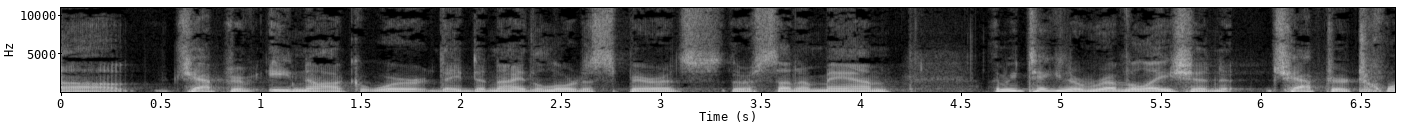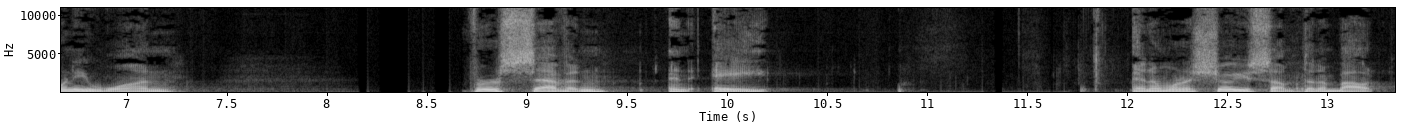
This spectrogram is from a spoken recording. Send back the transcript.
uh, chapter of Enoch where they deny the Lord of Spirits, the Son of Man, let me take you to Revelation chapter 21, verse 7 and 8. And I want to show you something about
